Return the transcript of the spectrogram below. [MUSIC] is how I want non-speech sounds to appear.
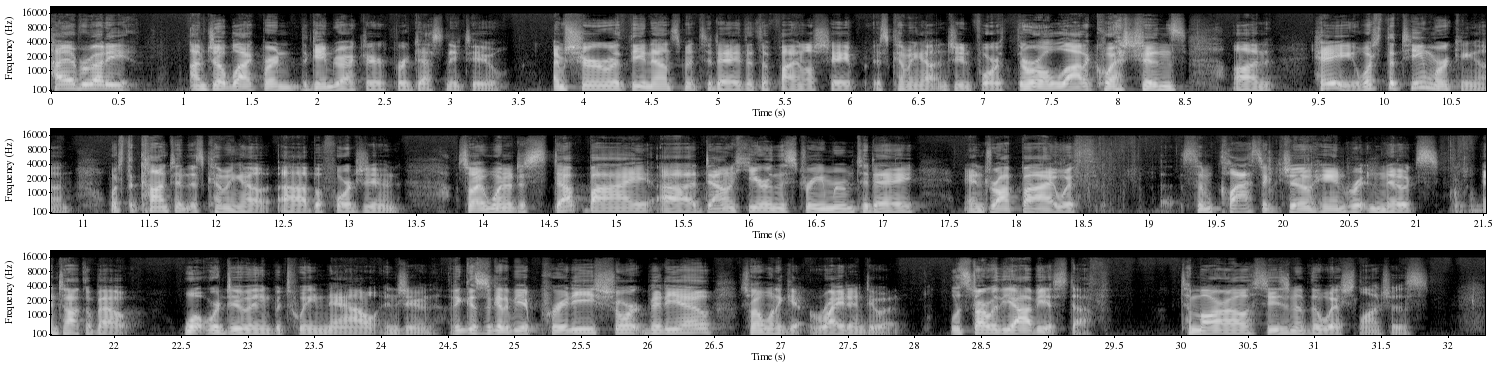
Hi, everybody. I'm Joe Blackburn, the game director for Destiny 2. I'm sure with the announcement today that the final shape is coming out on June 4th, there are a lot of [LAUGHS] questions on hey, what's the team working on? What's the content that's coming out uh, before June? So I wanted to step by uh, down here in the stream room today and drop by with some classic Joe handwritten notes and talk about what we're doing between now and June. I think this is going to be a pretty short video, so I want to get right into it. Let's start with the obvious stuff. Tomorrow, Season of the Wish launches.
